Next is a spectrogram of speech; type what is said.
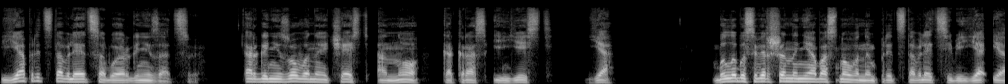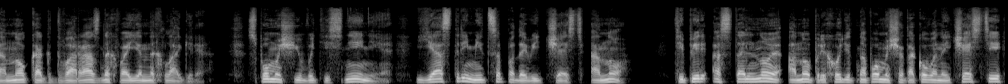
«я» представляет собой организацию. Организованная часть «оно» как раз и есть «я». Было бы совершенно необоснованным представлять себе «я» и «оно» как два разных военных лагеря. С помощью вытеснения «я» стремится подавить часть «оно». Теперь остальное «оно» приходит на помощь атакованной части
